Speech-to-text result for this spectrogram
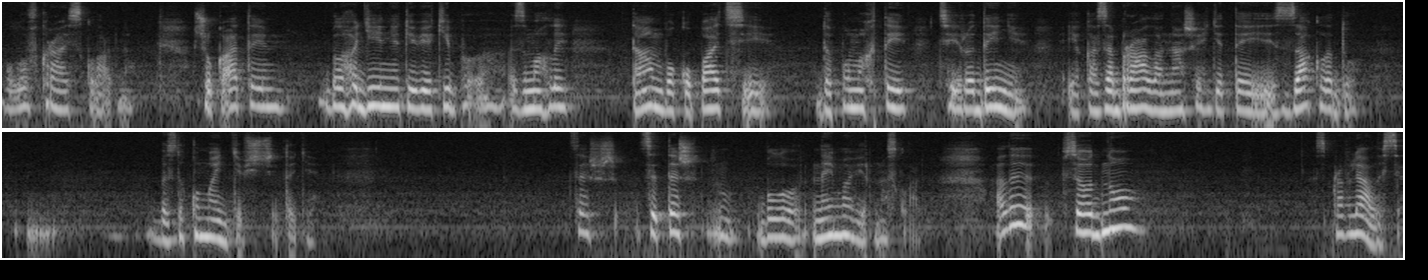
було вкрай складно. Шукати благодійників, які б е, змогли там, в окупації, допомогти цій родині, яка забрала наших дітей з закладу без документів ще тоді. Це ж це теж ну, було неймовірно складно. Але все одно справлялися.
